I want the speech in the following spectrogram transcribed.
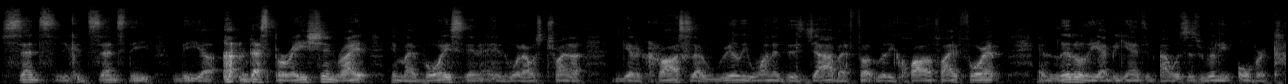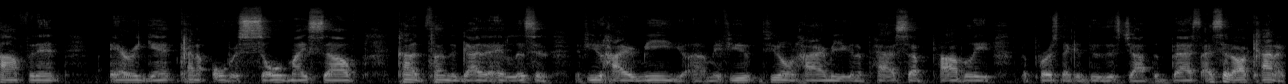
sense you could sense the the uh, desperation right in my voice and, and what I was trying to get across because I really wanted this job. I felt really qualified for it, and literally, I began to. I was just really overconfident, arrogant, kind of oversold myself. Kind of telling the guy that, hey, listen, if you hire me, um, if you if you don't hire me, you're gonna pass up probably the person that could do this job the best. I said all kind of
